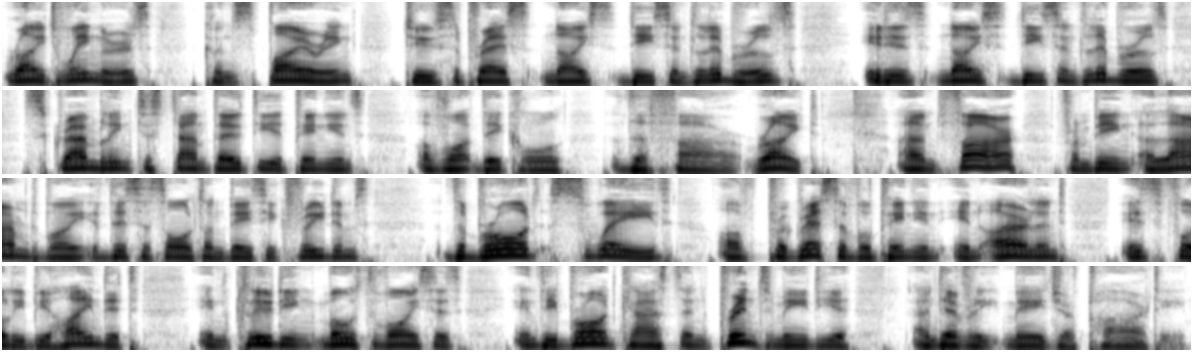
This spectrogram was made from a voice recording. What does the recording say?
right wingers conspiring to suppress nice, decent liberals. It is nice, decent liberals scrambling to stamp out the opinions of what they call the far right. And far from being alarmed by this assault on basic freedoms, the broad swathe of progressive opinion in Ireland is fully behind it, including most voices in the broadcast and print media and every major party.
